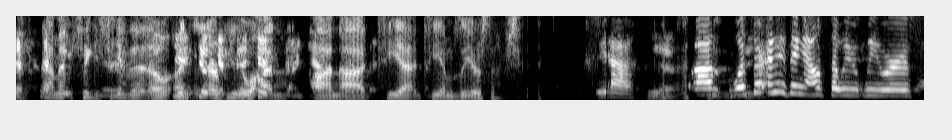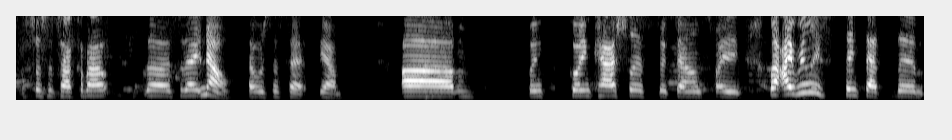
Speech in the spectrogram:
yeah maybe she should get a, Yeah, an she'll get interview hits, on I guess, on uh, but- T- TMZ or some shit Yeah. yeah Um, was there anything else that we, we were supposed to talk about uh, today? No, that was just it. Yeah. Um, going, going cashless, McDonald's fighting. But I really think that the,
